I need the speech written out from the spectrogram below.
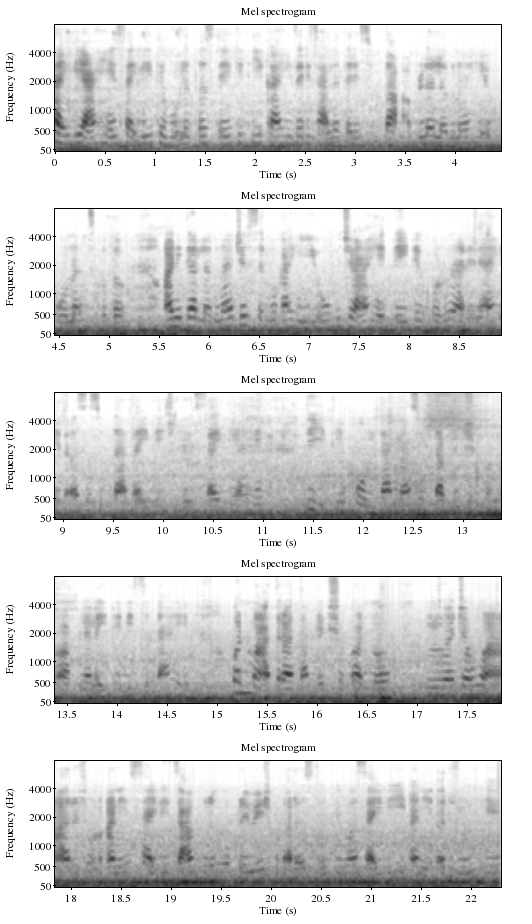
सायली आहे सायली इथे बोलत असते की ती काही जरी झालं तरी सुद्धा आपलं लग्न हे होणंच होतं. आणि त्या लग्नाचे सर्व काही योग जे आहेत ते इथे घडून आलेले आहेत. असं सुद्धा आता इथे जी सायली आहे ती इथे बोलताना सुद्धा प्रेक्षकांनो आपल्याला इथे दिसत आहे. पण मात्र आता प्रेक्षकांनो जेव्हा अर्जुन आणि सायलीचा ग्रह प्रवेश होणार असतो किंवा सायली आणि अर्जुन हे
